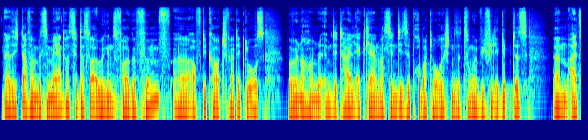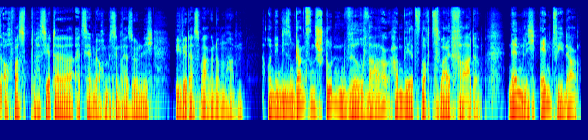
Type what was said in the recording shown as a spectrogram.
Wer sich dafür ein bisschen mehr interessiert, das war übrigens Folge 5 äh, auf die Couch fertig los, wo wir noch im, im, Detail erklären, was sind diese probatorischen Sitzungen, wie viele gibt es, ähm, als auch was passiert da, da erzählen wir auch ein bisschen persönlich, wie wir das wahrgenommen haben. Und in diesem ganzen Stundenwirrwarr haben wir jetzt noch zwei Pfade, nämlich entweder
